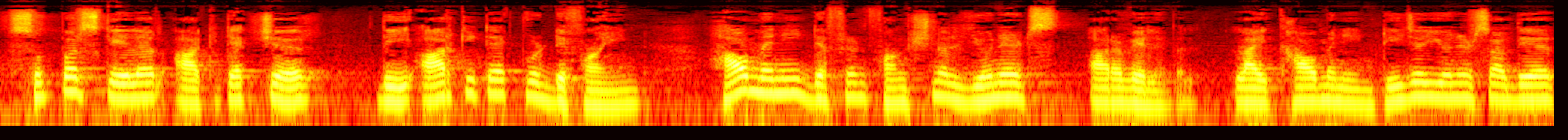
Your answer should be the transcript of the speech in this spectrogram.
superscalar architecture, the architect would define how many different functional units are available, like how many integer units are there,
